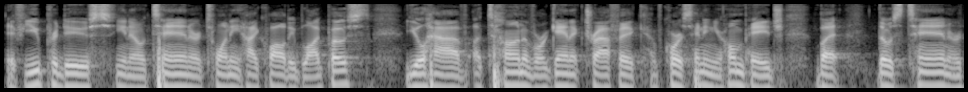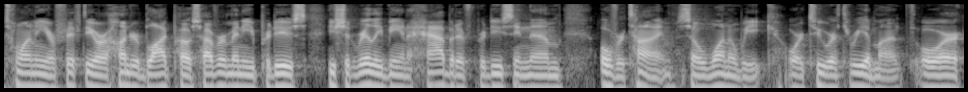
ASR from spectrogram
if you produce, you know, 10 or 20 high quality blog posts, you'll have a ton of organic traffic, of course, hitting your homepage, but those 10 or 20 or 50 or 100 blog posts, however many you produce, you should really be in a habit of producing them over time. So one a week or two or three a month or,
